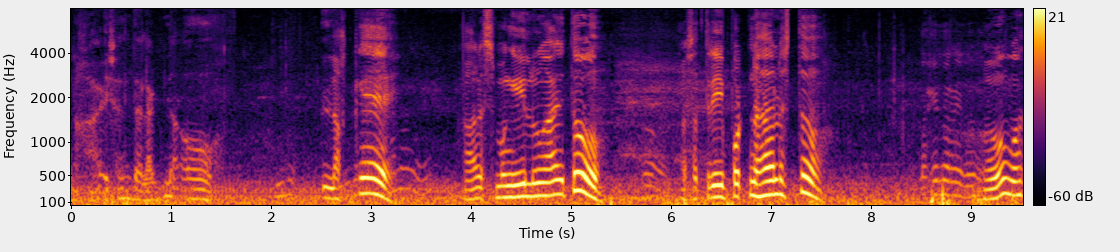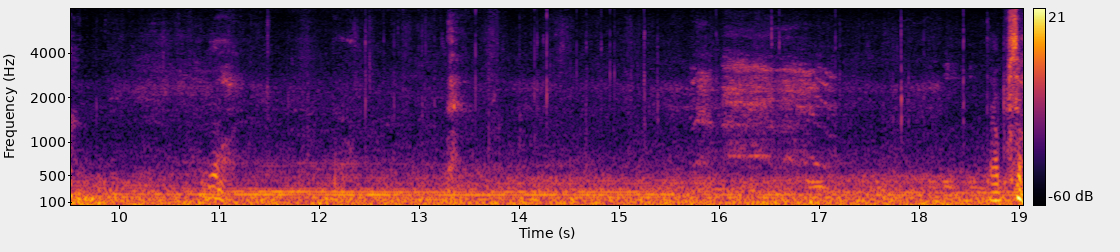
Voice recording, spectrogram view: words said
Nakaisang dalag na oh. Laki. Halos mangilo nga ito. Nasa 3 port na halos to. Laki na rin. Oo ah. Tapos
